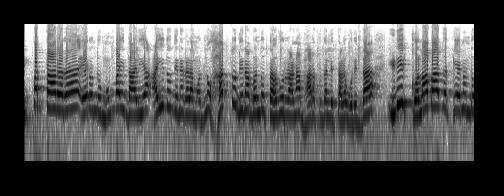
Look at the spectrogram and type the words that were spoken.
ಇಪ್ಪತ್ತಾರರ ಏನೊಂದು ಮುಂಬೈ ದಾಳಿಯ ಐದು ದಿನಗಳ ಮೊದಲು ಹತ್ತು ದಿನ ಬಂದು ತಹವೂರ್ ರಾಣಾ ಭಾರತದಲ್ಲಿ ತಳವೂರಿದ್ದ, ಇಡೀ ಕೊಲಾಬಾದಕ್ಕೇನೊಂದು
